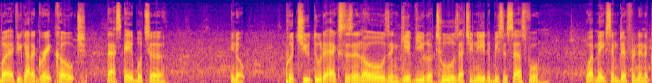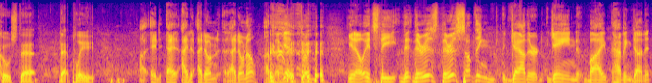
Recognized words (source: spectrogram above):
But if you got a great coach that's able to you know, put you through the X's and O's and give you the tools that you need to be successful, what makes him different than the coach that that played? Uh, it, I, I, I don't I don't know. Again, from, you know, it's the th- there is there is something gathered gained by having done it,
